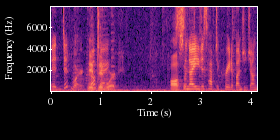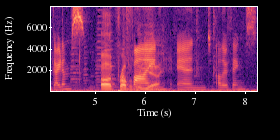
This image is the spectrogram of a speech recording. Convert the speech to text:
It did work. It did work. Awesome. So now you just have to create a bunch of junk items. uh, probably, fine yeah. And other things.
